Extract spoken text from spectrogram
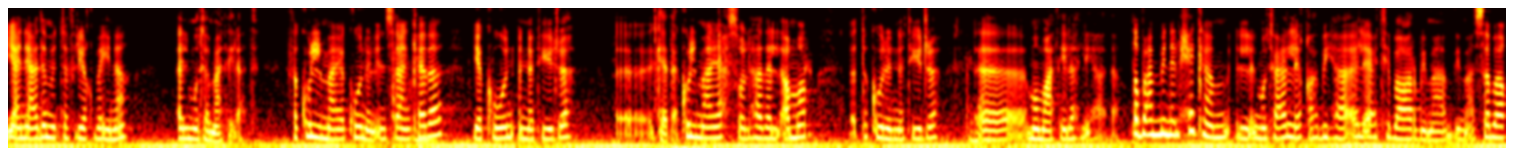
يعني عدم التفريق بين المتماثلات. فكل ما يكون الإنسان كذا يكون النتيجة كذا. كل ما يحصل هذا الأمر تكون النتيجة آه، مماثلة لهذا. طبعا من الحكم المتعلقة بها الاعتبار بما, بما سبق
